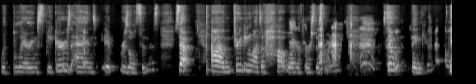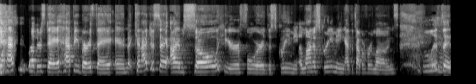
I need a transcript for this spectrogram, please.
with blaring speakers, and it results in this. So, um, drinking lots of hot water first this morning. so, thank you. Well, happy Mother's Day, happy birthday. And can I just say, I am so here for the screaming, Ilana screaming at the top of her lungs. Listen, yeah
